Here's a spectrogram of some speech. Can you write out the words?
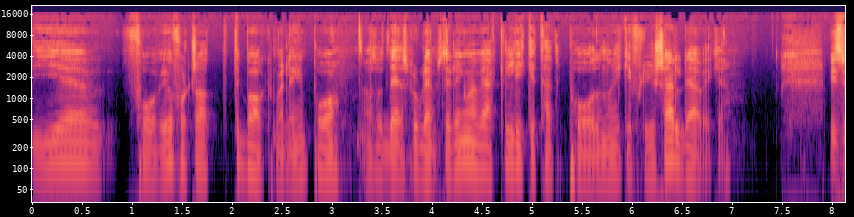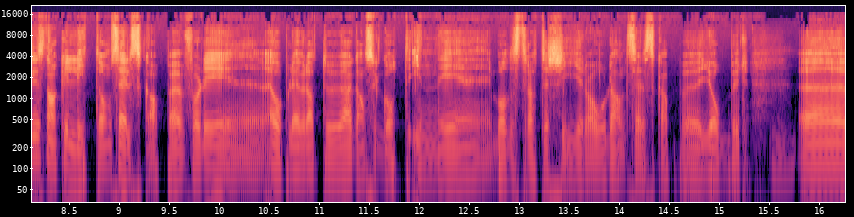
de eh, får vi jo fortsatt tilbakemeldinger på altså deres problemstillinger, men vi er ikke like tett på det når vi ikke flyr selv. Det er vi ikke. Hvis vi snakker litt om selskapet, fordi jeg opplever at du er ganske godt inn i både strategier og hvordan selskapet jobber. Eh,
